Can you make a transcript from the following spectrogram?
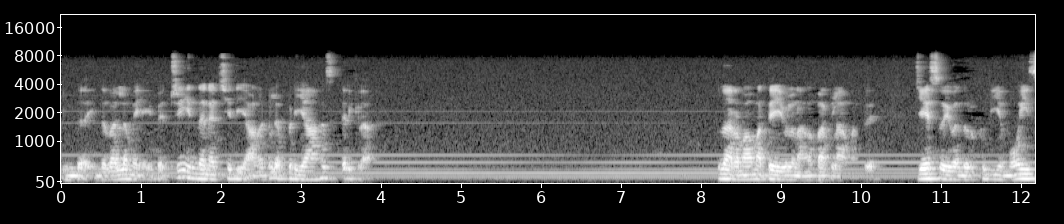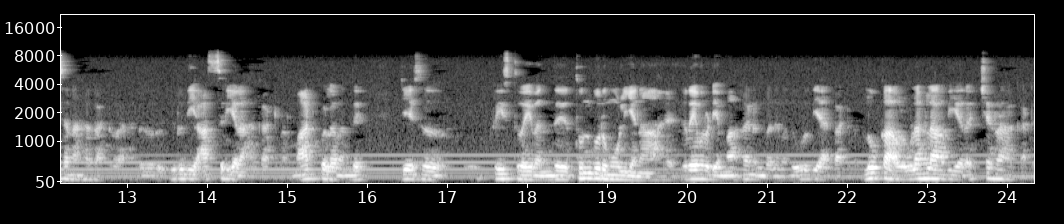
இந்த இந்த வல்லமையை பற்றி இந்த நற்செய்தியாளர்கள் எப்படியாக சித்தரிக்கிறார். உதாரணமாக இவ்வளவு நாங்கள் பார்க்கலாம் வந்து ஜேசுவை வந்து ஒரு புதிய மோயிசனாக காட்டுவார் அல்லது ஒரு இறுதி ஆசிரியராக காட்டுவார். மாட்குல வந்து இயேசு கிறிஸ்துவை வந்து துன்புறு மூலியனாக இறைவனுடைய மகன் என்பதை வந்து உறுதியாக காட்டுகிறார். லூக்கா உலகளாவிய ரட்சகராக காட்டுகிறார்.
